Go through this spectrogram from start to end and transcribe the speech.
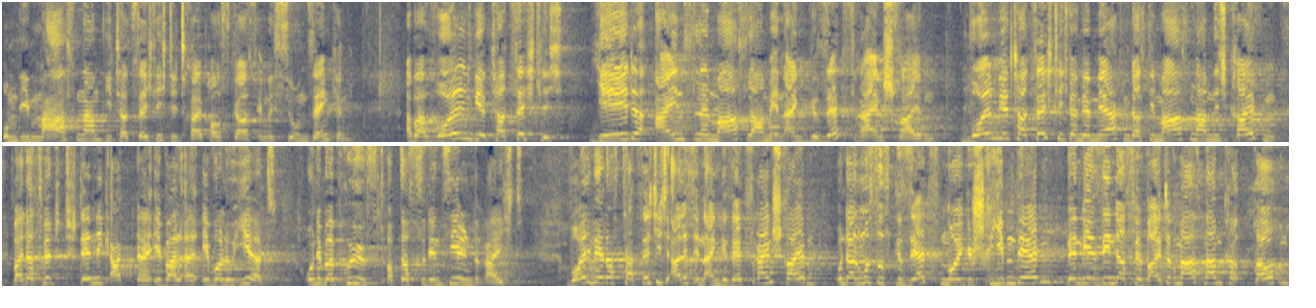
um die Maßnahmen, die tatsächlich die Treibhausgasemissionen senken. Aber wollen wir tatsächlich jede einzelne Maßnahme in ein Gesetz reinschreiben? Wollen wir tatsächlich, wenn wir merken, dass die Maßnahmen nicht greifen, weil das wird ständig äh, äh, evaluiert und überprüft, ob das zu den Zielen reicht, wollen wir das tatsächlich alles in ein Gesetz reinschreiben, und dann muss das Gesetz neu geschrieben werden, wenn wir sehen, dass wir weitere Maßnahmen brauchen?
